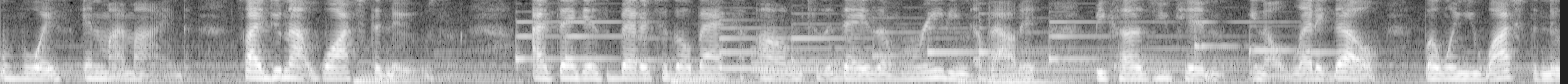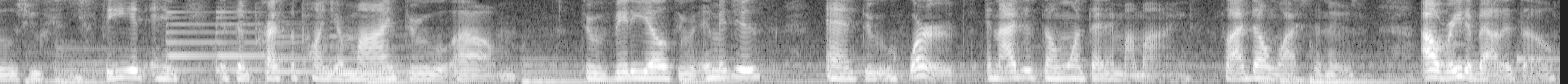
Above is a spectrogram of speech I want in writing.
voice in my mind. So I do not watch the news. I think it's better to go back um, to the days of reading about it because you can, you know, let it go. But when you watch the news, you you see it and it's impressed upon your mind through um, through video, through images, and through words. And I just don't want that in my mind, so I don't watch the news. I'll read about it though.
